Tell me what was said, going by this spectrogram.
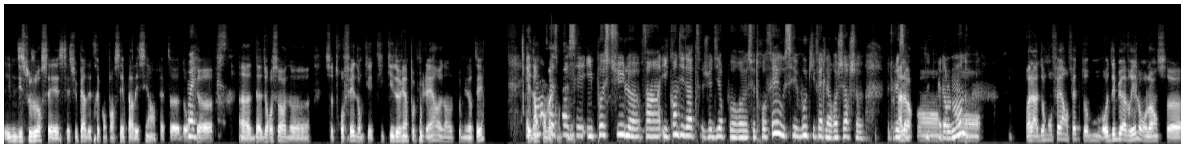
ils me disent toujours, c'est super d'être récompensé par les siens, en fait. Euh, donc, ouais. de, de, recevoir une, ce trophée donc, qui, qui devient populaire dans notre communauté. Et, comment ça se passe? Ils postulent, enfin, ils candidatent, je veux dire, pour euh, ce trophée ou c'est vous qui faites la recherche euh, de tous les Alors, on, dans le monde? on- voilà, donc on fait en fait au, au début avril, on lance, euh,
